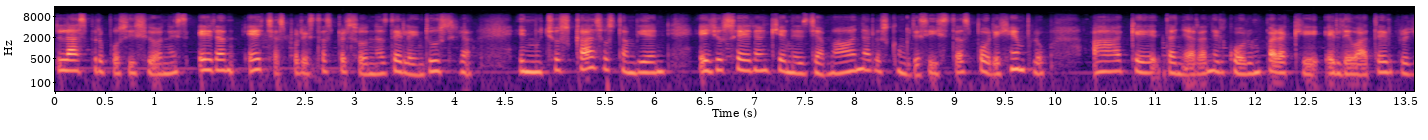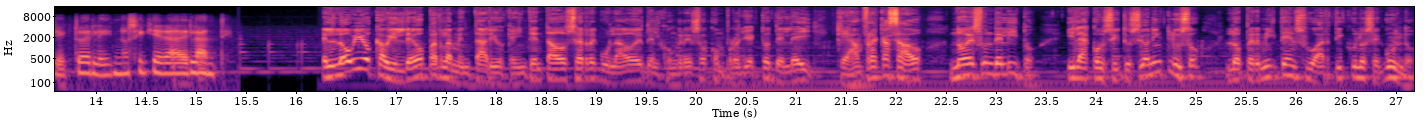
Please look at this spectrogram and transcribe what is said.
las proposiciones eran hechas por estas personas de la industria. En muchos casos también ellos eran quienes llamaban a los congresistas, por ejemplo, a que dañaran el quórum para que el debate del proyecto de ley no siguiera adelante. El lobby o cabildeo parlamentario que ha intentado ser regulado desde el Congreso con proyectos de ley que han fracasado no es un delito y la Constitución incluso lo permite en su artículo segundo.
